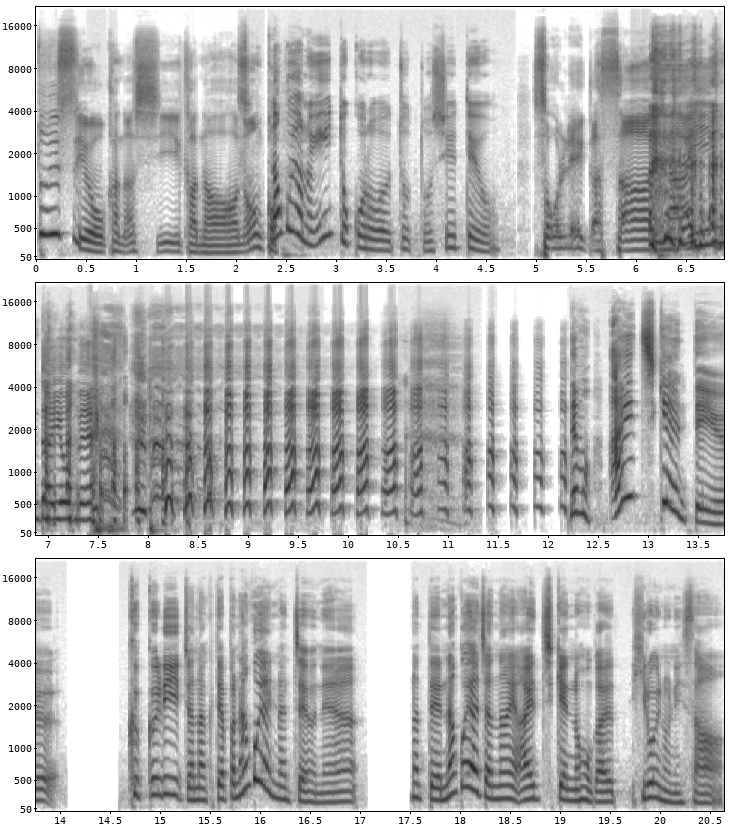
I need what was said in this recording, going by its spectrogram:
当ですよ。悲しいかな。なん名か古屋のいいところをちょっと教えてよ。それがさないんだよね。でも愛知県っていうくくりじゃなくてやっぱ名古屋になっちゃうよね。だって名古屋じゃない愛知県の方が広いのにさ。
